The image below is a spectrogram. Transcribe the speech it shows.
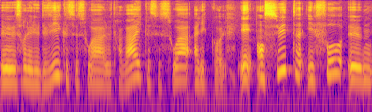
euh, sur les lieux de vie, que ce soit le travail, que ce soit à l'école. Et ensuite, il faut euh,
